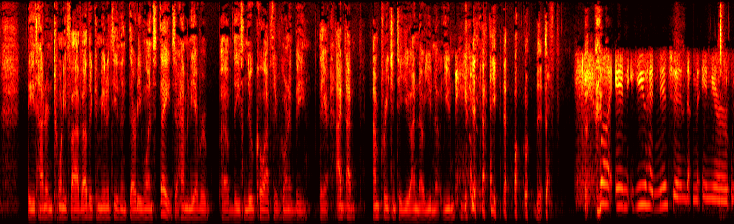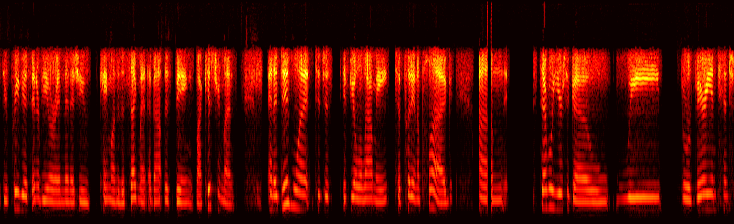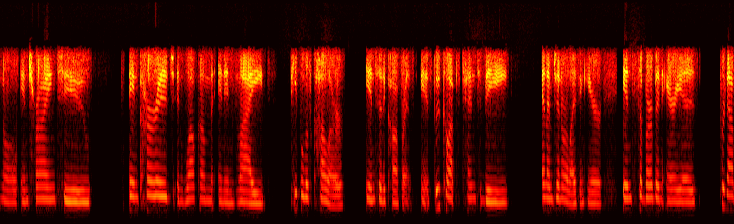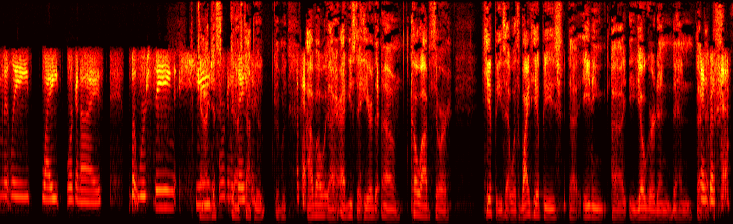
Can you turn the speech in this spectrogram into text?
these 125 other communities in 31 states, or how many ever of these new co-ops are going to be there. I, I, I'm preaching to you. I know you know you you know all of this well, and you had mentioned um, in your with your previous interviewer, and then as you came onto the segment about this being Black History Month, and I did want to just, if you'll allow me, to put in a plug. Um, several years ago, we were very intentional in trying to encourage and welcome and invite people of color into the conference. Food co-ops tend to be and I'm generalizing here, in suburban areas, predominantly white, organized. But we're seeing huge can I just, organizations. Can I stop you? Okay. I've always I, I used to hear that um, co-ops are hippies. That was white hippies uh, eating uh, yogurt and and.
